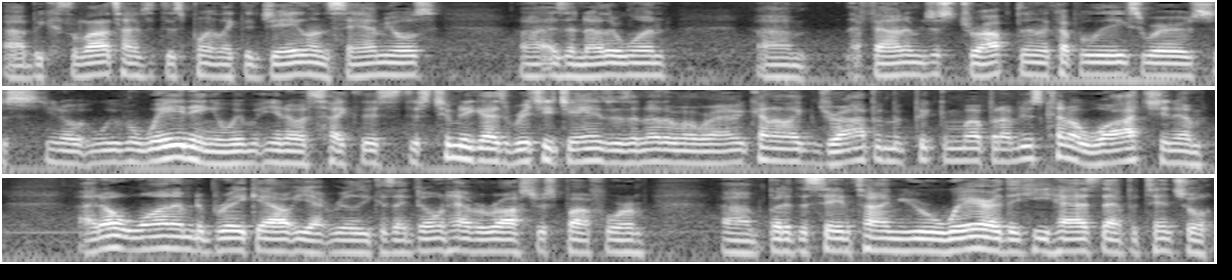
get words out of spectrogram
uh, because a lot of times at this point, like the Jaylen Samuels uh, is another one. Um, I found him just dropped in a couple leagues where it's just you know we've been waiting and we you know it's like this there's too many guys. Richie James was another one where I kind of like drop him and pick him up, and I'm just kind of watching him. I don't want him to break out yet, really, because I don't have a roster spot for him. Um, but at the same time, you're aware that he has that potential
